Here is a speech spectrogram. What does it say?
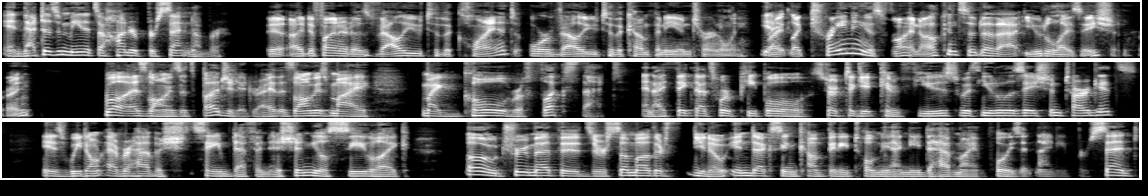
And that doesn't mean it's a hundred percent number. I define it as value to the client or value to the company internally. Yeah. Right. Like training is fine. I'll consider that utilization, right? Well, as long as it's budgeted, right? As long as my my goal reflects that. And I think that's where people start to get confused with utilization targets is we don't ever have a sh- same definition. You'll see like, oh, TruMethods or some other, you know, indexing company told me I need to have my employees at 90%,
